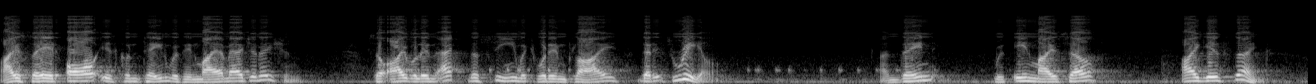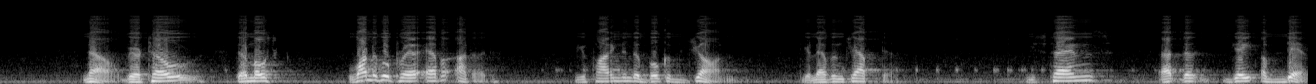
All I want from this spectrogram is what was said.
I say it all is contained within my imagination. So I will enact the scene which would imply that it's real. And then within myself, I give thanks. Now, we're told the most wonderful prayer ever uttered you find in the book of John, the 11th chapter. He stands at the gate of death.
